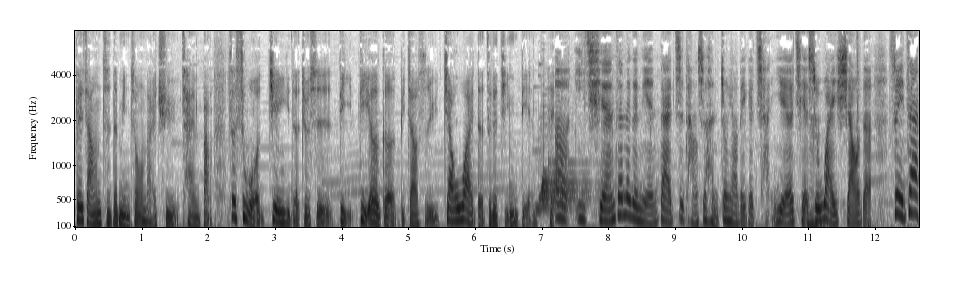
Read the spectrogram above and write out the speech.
非常值得民众来去参访。这是我建议的，就是第第二个比较属于郊外的这个景点。呃，以前在那个年代，制糖是很重要的一个产业，而且是外销的，所以在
